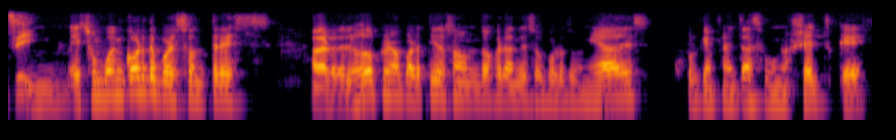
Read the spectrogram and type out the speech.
sí, es un buen corte porque son tres. A ver, de los dos primeros partidos son dos grandes oportunidades, porque enfrentas a unos Jets que,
